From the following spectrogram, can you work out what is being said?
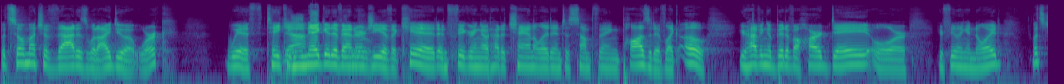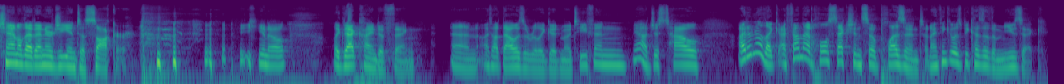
but so much of that is what I do at work with taking Yeah, negative energy of a kid and figuring out how to channel it into something positive. Like, oh, you're having a bit of a hard day or you're feeling annoyed. Let's channel that energy into soccer. you know, like that kind of thing. And I thought that was a really good motif. And yeah, just how, I don't know, like I found that whole section so pleasant. And I think it was because of the music.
